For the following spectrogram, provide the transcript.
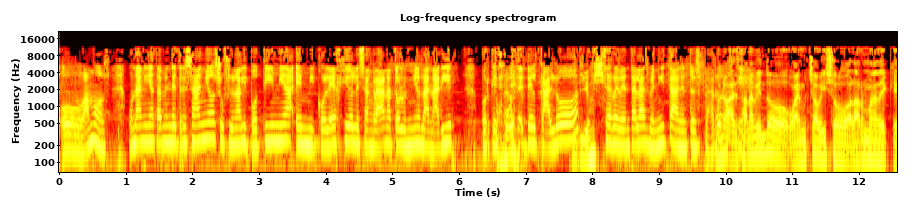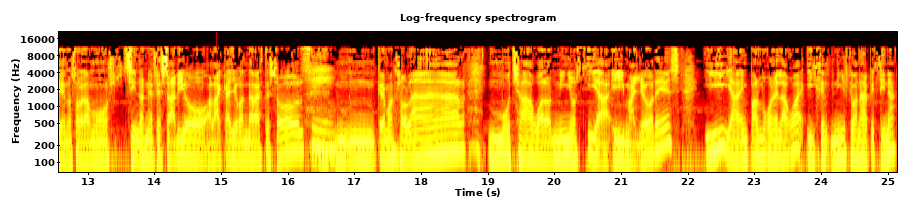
o vamos. Una niña también de tres años sufrió una lipotimia. En mi colegio le sangraban a todos los niños la nariz, porque claro, del calor Dios. se reventan las venitas. Entonces, claro. bueno, es que- están habiendo, o hay mucho aviso, alarma de que no salgamos, si no es necesario, a la calle cuando haga este sol. Sí. Mm, crema solar, mucha agua a los niños y, a- y mayores, y ya empalmo con el agua, y gen- niños que van a la piscina,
